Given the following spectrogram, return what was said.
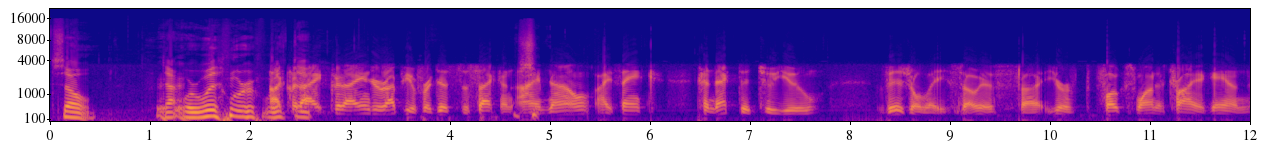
so that we're with we're with Uh, could that- I could I interrupt you for just a second? I'm now, I think, connected to you visually. So if uh, your folks want to try again,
